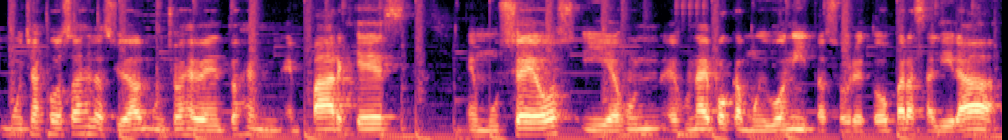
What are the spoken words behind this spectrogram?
muchas cosas en la ciudad, muchos eventos en, en parques, en museos y es, es, una época muy bonita, sobre todo para salir a,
